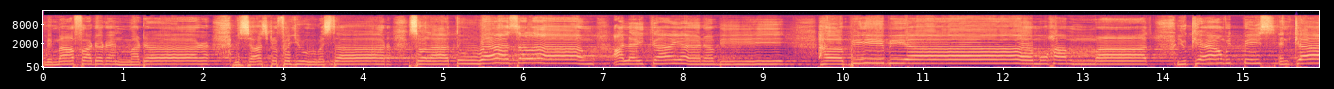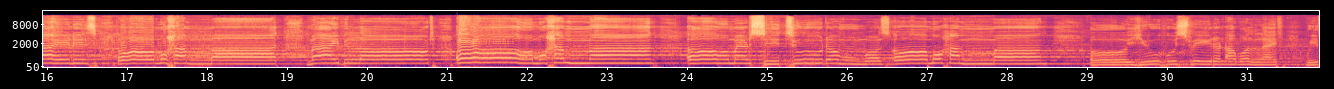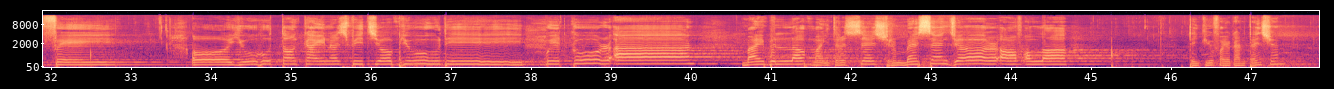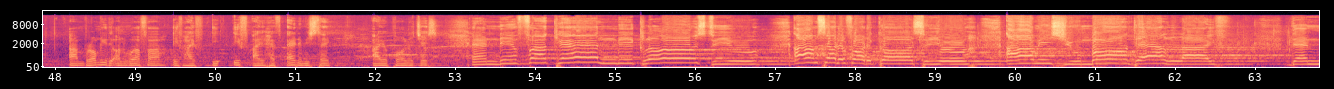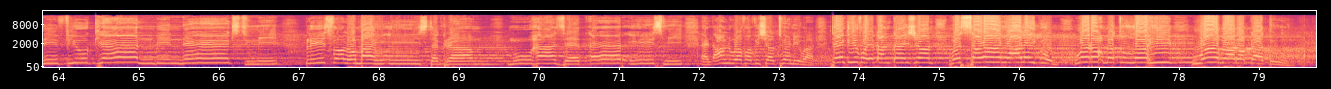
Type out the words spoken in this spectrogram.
May my father and mother be subscribed for you, Master. Salatu wa salam alaika ya Nabi. Habibi ya Muhammad. You came with peace and guidance, oh Muhammad, my beloved, oh Muhammad, oh mercy to the ones, oh Muhammad, oh you who sweeten our life with faith. Oh, you who taught kindness with your beauty, with Quran, my beloved, my intercession, messenger of Allah. Thank you for your attention. I'm Romney the Al-Wafa. If I have, if I have any mistake, I apologize. And if I can be close to you, I'm settled for the cause to you. I miss you more than life. Then if you can be next to me, please follow my Instagram. Muhazet R is me and Alwaf Official 21. Thank you for your attention. Wassalamualaikum warahmatullahi wabarakatuh.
